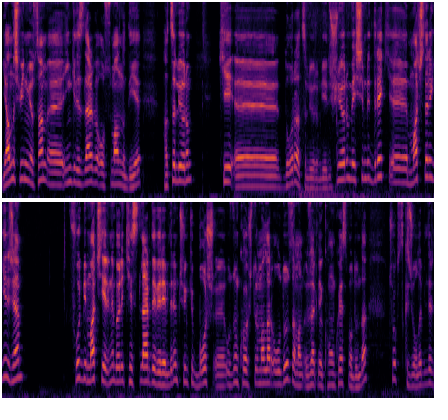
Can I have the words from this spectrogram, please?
Yanlış bilmiyorsam e, İngilizler ve Osmanlı diye hatırlıyorum ki e, doğru hatırlıyorum diye düşünüyorum ve şimdi direkt e, maçlara gireceğim. Full bir maç yerine böyle kestiler de verebilirim. Çünkü boş e, uzun koşturmalar olduğu zaman özellikle Conquest modunda çok sıkıcı olabilir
